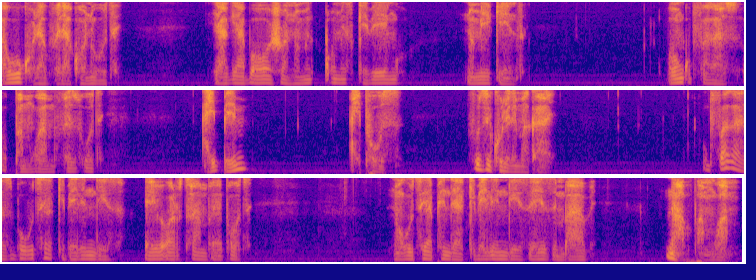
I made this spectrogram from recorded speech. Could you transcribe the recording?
awukho la kuvela khona ukuthi yake yaboshwa noma iqoma isigebengu noma igenzi. Bonke ubufakazi obuphambi kwami veza ukuthi ayibhemi ayiphuzi futhi ikhulele emakhaya. Ubufakazi bokuthi yagibela indiza eyo-R Tambo airport nokuthi yaphinde yagibela indiza eZimbabwe nabo phambi kwami.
